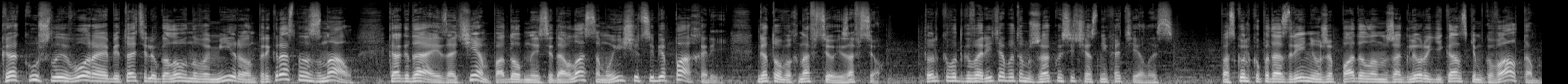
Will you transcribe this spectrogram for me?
Как ушлый вор и обитатель уголовного мира, он прекрасно знал, когда и зачем подобные седовласому ищут себе пахарей, готовых на все и за все. Только вот говорить об этом Жаку сейчас не хотелось. Поскольку подозрение уже падало на жонглера гигантским гвалтом,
